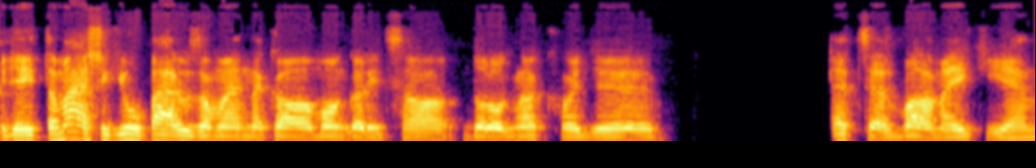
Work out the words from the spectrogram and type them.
Ugye itt a másik jó párhuzama ennek a mangalica dolognak, hogy egyszer valamelyik ilyen,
